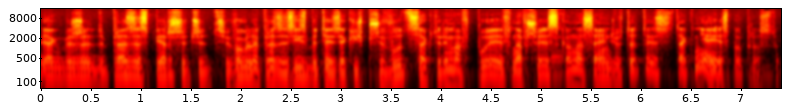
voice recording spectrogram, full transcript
jakby, że prezes pierwszy, czy, czy w ogóle prezes izby to jest jakiś przywódca, który ma wpływ na wszystko, na sędziów. To, to jest, tak nie jest po prostu.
